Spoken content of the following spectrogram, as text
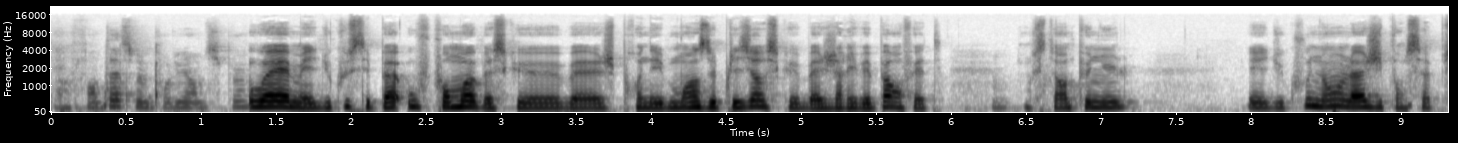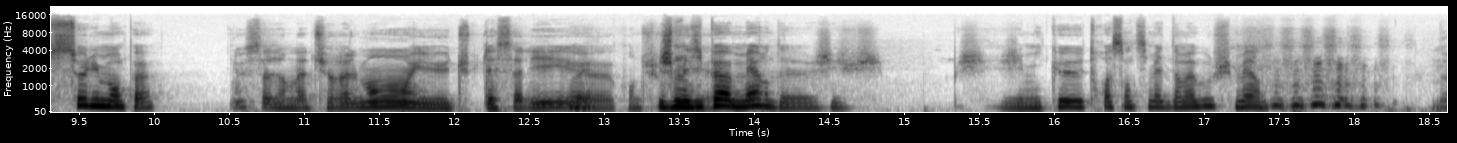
C'est un fantasme pour lui un petit peu. Ouais, mais du coup c'est pas ouf pour moi parce que bah, je prenais moins de plaisir parce que bah, j'arrivais pas en fait. Donc c'était un peu nul. Et du coup non, là j'y pense absolument pas. Ça vient naturellement et tu te laisses aller Ouais. euh, quand tu Je me dis pas merde, j'ai j'ai mis que 3 cm dans ma bouche, merde. Non,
